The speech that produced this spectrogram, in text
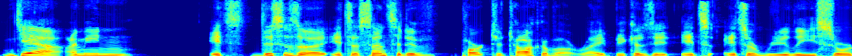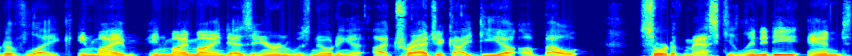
Yeah, I mean, it's this is a it's a sensitive part to talk about, right? Because it, it's it's a really sort of like in my in my mind, as Aaron was noting, a, a tragic idea about sort of masculinity and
